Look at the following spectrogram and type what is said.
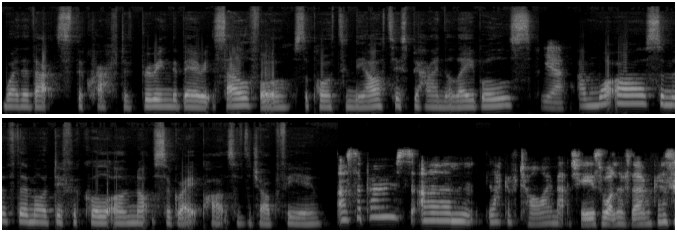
whether that's the craft of brewing the beer itself or supporting the artist behind the labels. Yeah. And what are some of the more difficult or not so great parts of the job for you? I suppose um, lack of time actually is one of them because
